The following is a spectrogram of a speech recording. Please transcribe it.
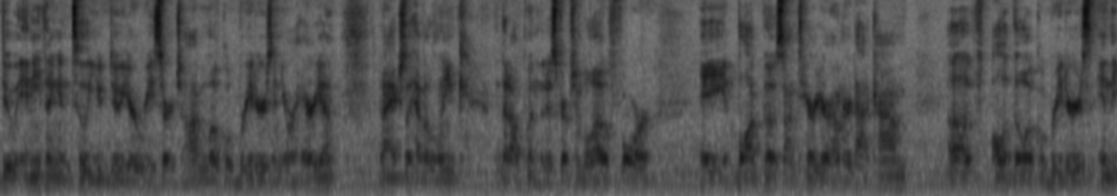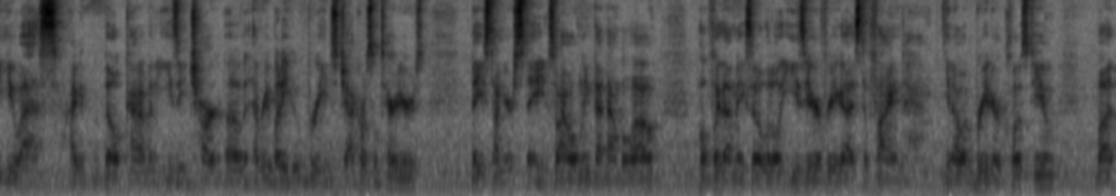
do anything until you do your research on local breeders in your area. And I actually have a link that I'll put in the description below for a blog post on terrierowner.com of all of the local breeders in the US. I built kind of an easy chart of everybody who breeds Jack Russell Terriers based on your state. So I will link that down below. Hopefully that makes it a little easier for you guys to find, you know, a breeder close to you. But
